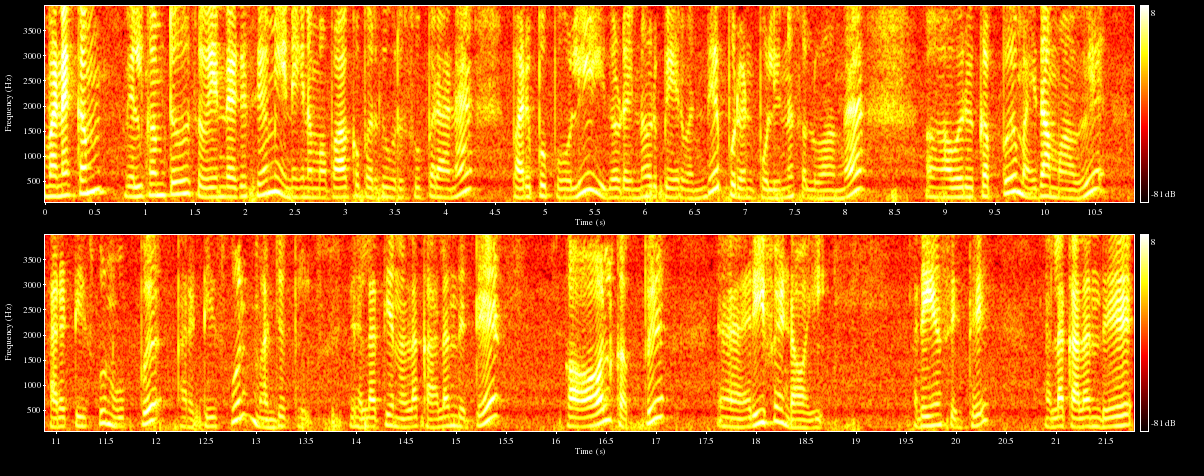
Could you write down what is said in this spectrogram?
வணக்கம். வெல்கம் டு சுவையின் ரகசியம். இன்றைக்கி நம்ம பார்க்க போகிறது ஒரு சூப்பரான பருப்பு போலி. இதோட இன்னொரு பேர் வந்து புரன் போலின்னு சொல்லுவாங்க. ஒரு கப்பு மைதா மாவு அரை டீஸ்பூன் உப்பு அரை டீஸ்பூன் மஞ்சத்தூள். இது எல்லாத்தையும் நல்லா கலந்துட்டு கால் கப்பு ரீஃபைண்ட் ஆயில் அதையும் சேர்த்து நல்லா கலந்து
